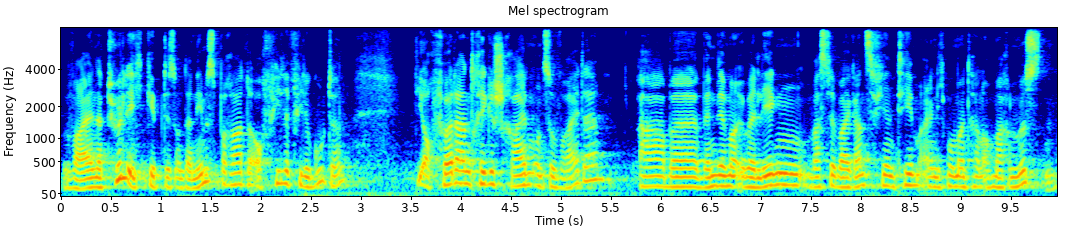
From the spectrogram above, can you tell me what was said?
Weil natürlich gibt es Unternehmensberater, auch viele, viele gute, die auch Förderanträge schreiben und so weiter. Aber wenn wir mal überlegen, was wir bei ganz vielen Themen eigentlich momentan auch machen müssten,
